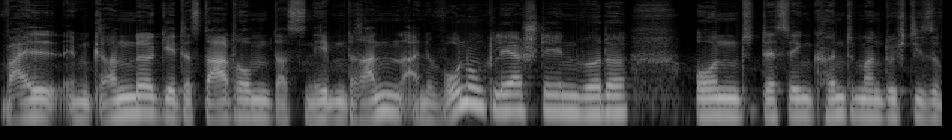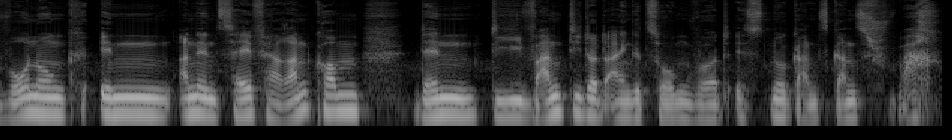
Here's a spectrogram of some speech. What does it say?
weil im Grunde geht es darum, dass nebendran eine Wohnung leer stehen würde und deswegen könnte man durch diese Wohnung in, an den Safe herankommen, denn die Wand, die dort eingezogen wird, ist nur ganz, ganz schwach.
